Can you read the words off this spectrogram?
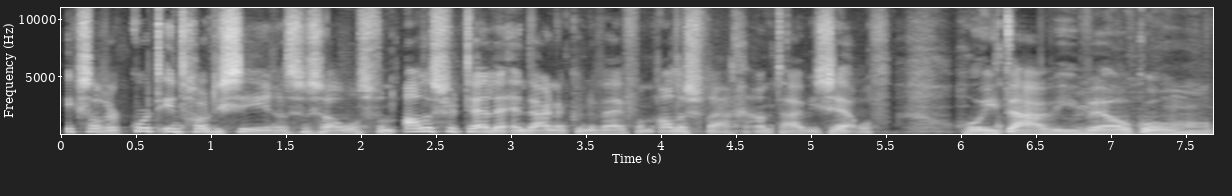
Ik zal haar kort introduceren. Ze zal ons van alles vertellen en daarna kunnen wij van alles vragen aan Tabi zelf. Hoi Tabi, welkom.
